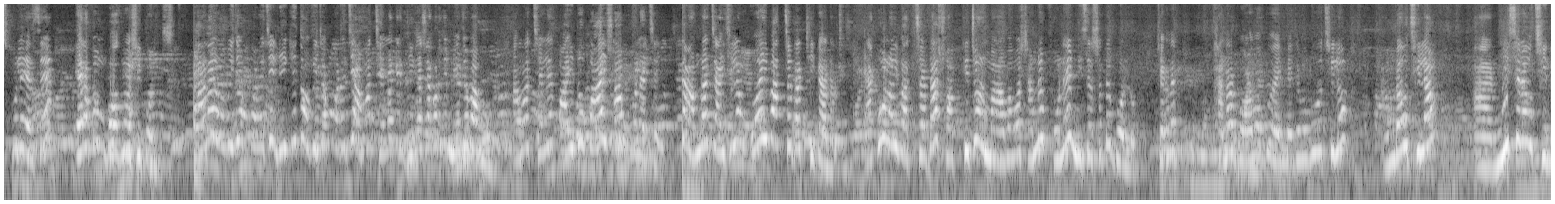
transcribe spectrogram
স্কুলে এসে এরকম বদমাশি করিস। থানায় অভিযোগ করেছি, লিখিত অভিযোগ করেছি, আমার ছেলেকে জিজ্ঞাসা করেছি মেজো বাবু আমার ছেলে পাই টু পাই সব বলেছে। আমরা চাইছিলাম ওই বাচ্চাটার ঠিকানা। এখন ওই বাচ্চাটা সবকিছু ওর মা বাবার সামনে ফোনে মিসের সাথে বলল। সেখানে থানার বড়বাবু মেজবাবুও ছিল, আমরাও ছিলাম, আর মিসেরাও ছিল।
